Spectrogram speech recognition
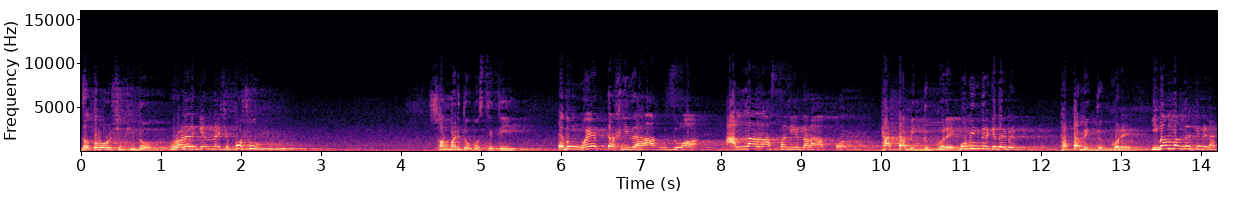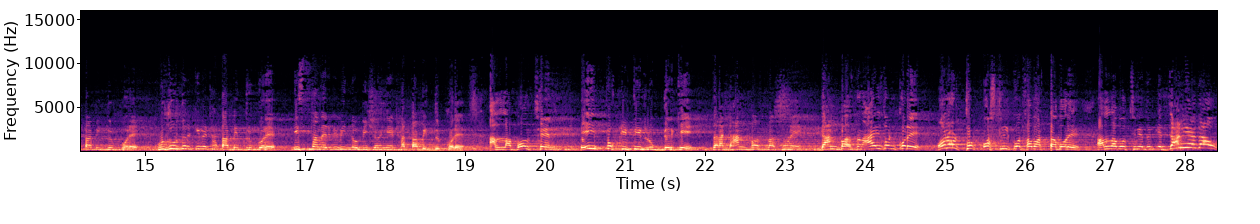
যত বড় শিক্ষিত, কোরআনের জ্ঞান নাই, সে পশু। সম্মানিত উপস্থিতি এবং ওয়েত্তা আল্লাহর রাস্তা নিয়ে তারা ঠাট্টা বিদ্যুৎ করে। মুমিনদেরকে দেখবেন ঠাট্টা বিদ্যুৎ করে। ইমামবাদদের কিনে ঠাট্টা বিদ্যুৎ করে। হুজুরদের কিনে ঠাট্টা বিদ্যুৎ করে। ইসলামের বিভিন্ন বিষয় নিয়ে ঠাট্টা বিদ্যুৎ করে। আল্লাহ বলছেন, এই প্রকৃতির লোকদেরকে যারা গান বাজনা শুনে, গান বাজনার আয়োজন করে, অনর্থক, অশ্লীল কথাবার্তা বলে। আল্লাহ বলছেন, এদেরকে জানিয়ে দাও,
